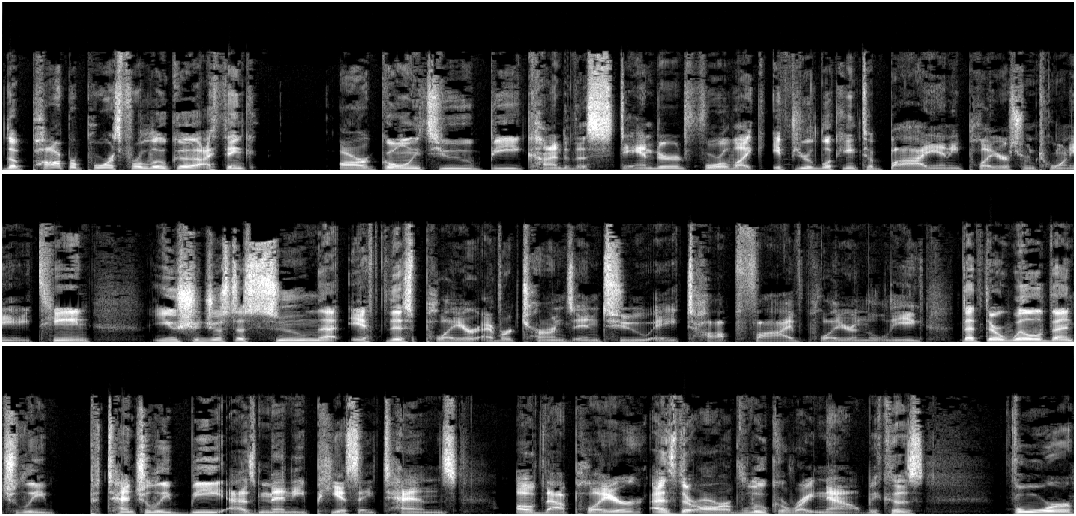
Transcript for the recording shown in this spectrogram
the pop reports for Luka. I think are going to be kind of the standard for like if you're looking to buy any players from 2018 you should just assume that if this player ever turns into a top five player in the league, that there will eventually potentially be as many PSA 10s of that player as there are of Luka right now. Because for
